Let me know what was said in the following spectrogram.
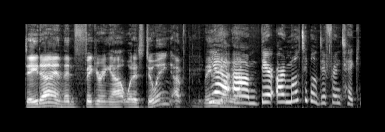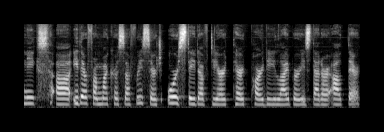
data and then figuring out what it's doing? Uh, yeah, um, there are multiple different techniques, uh, either from Microsoft Research or state-of-the-art third-party libraries that are out there.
